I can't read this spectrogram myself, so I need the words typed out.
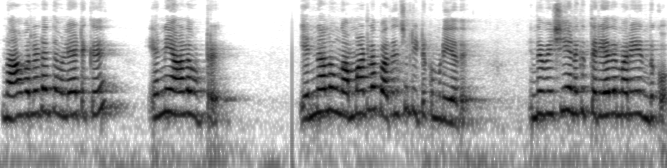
நான் விளையாட இந்த விளையாட்டுக்கு என்னை ஆள விட்டுரு. என்னால் உங்கள் அம்மாட்டெலாம் பதில் சொல்லிட்டு இருக்க முடியாது. இந்த விஷயம் எனக்கு தெரியாத மாதிரியே இருந்துக்கோ.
